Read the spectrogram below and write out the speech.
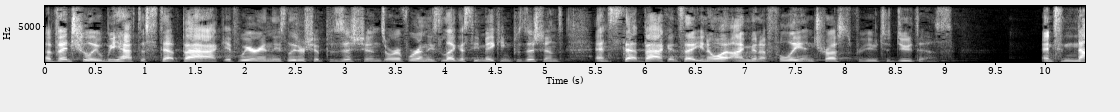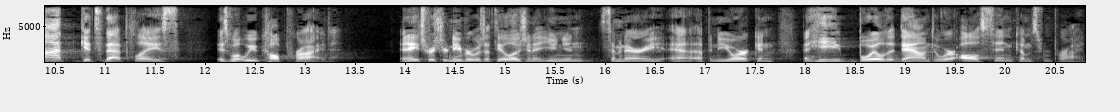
Eventually, we have to step back if we are in these leadership positions or if we're in these legacy making positions and step back and say, you know what, I'm going to fully entrust for you to do this. And to not get to that place is what we would call pride. And H. Richard Niebuhr was a theologian at Union Seminary uh, up in New York, and, and he boiled it down to where all sin comes from pride.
